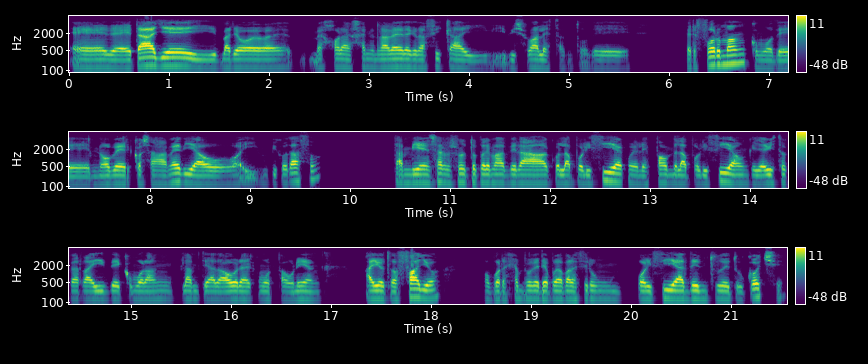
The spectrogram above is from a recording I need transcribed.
eh, de detalle y varios eh, mejoras generales de gráfica y, visuales, tanto de performance como de no ver cosas a media o hay un picotazo. También se han resuelto problemas con la policía, con el spawn de la policía, aunque ya he visto que a raíz de cómo lo han planteado ahora, cómo spawnean, hay otros fallos, como por ejemplo que te puede aparecer un policía dentro de tu coche,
